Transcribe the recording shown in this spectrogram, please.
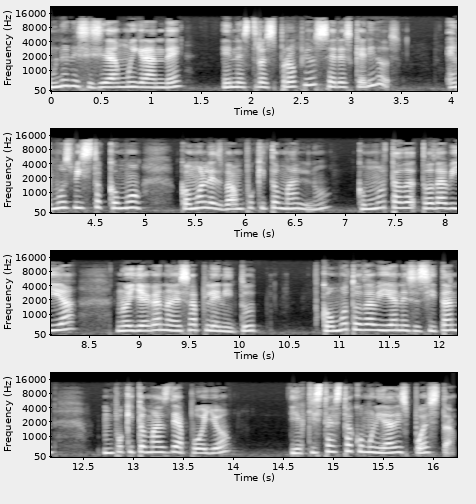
Una necesidad muy grande en nuestros propios seres queridos. Hemos visto cómo, cómo les va un poquito mal, ¿no? Cómo todavía no llegan a esa plenitud cómo todavía necesitan un poquito más de apoyo y aquí está esta comunidad dispuesta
